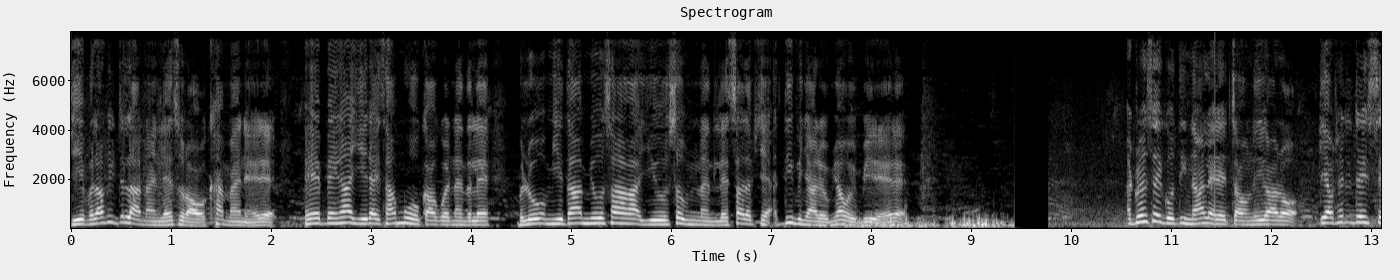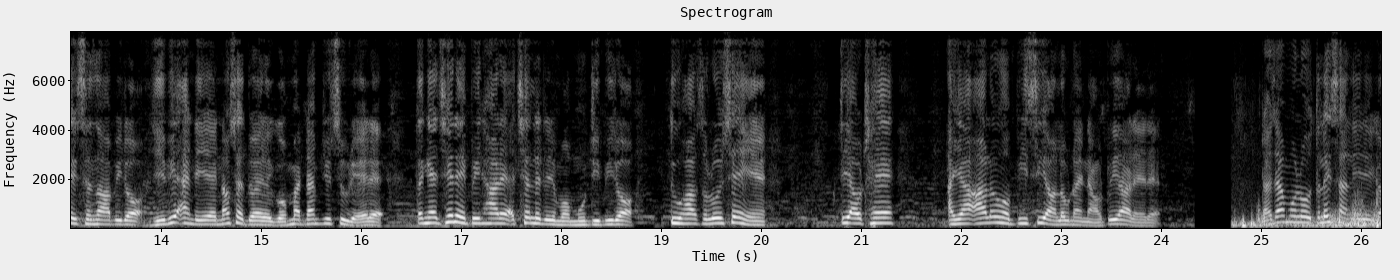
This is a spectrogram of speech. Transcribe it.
ရေဘယ်လောက်ထိတက်လာနိုင်လဲဆိုတာကိုခန့်မှန်းနေတဲ့ဘယ်ပင်ကရေတိုက်စားမှုကိုကောက်ွယ်နိုင်တယ်လဲဘလို့အမြေသားမျိုးစားကရေကိုစုပ်နိုင်တယ်လဲစသဖြင့်အသိပညာတွေကိုမျှဝေပေးတယ်တဲ့အတွင်းစိတ်ကိုတည်နားလဲတဲ့ကြောင်လေးကတော့တယောက်ထက်တစ်တိတ်စိတ်စဉ်းစားပြီးတော့ရေပြည့်အန်တရဲ့နောက်ဆက်တွဲတွေကိုမှတ်တမ်းပြုစုတယ်တဲ့တငယ်ချင်းတွေပေးထားတဲ့အချက်လက်တွေပေါ်မူတည်ပြီးတော့သူဟာဆိုလို့ရှိရင်တယောက်တည်းအရာအလုံးကိုပြီးစီးအောင်လုပ်နိုင်တာကိုတွေ့ရတယ်တဲ့ ဒါကြောင့်မလို့တိရစ္ဆာန်လေးတွေက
